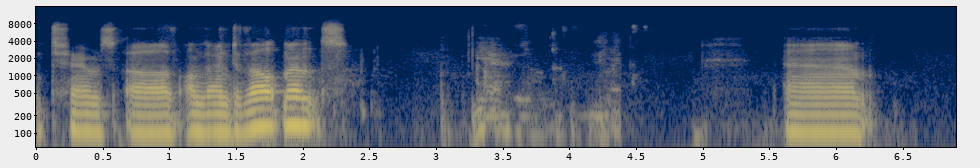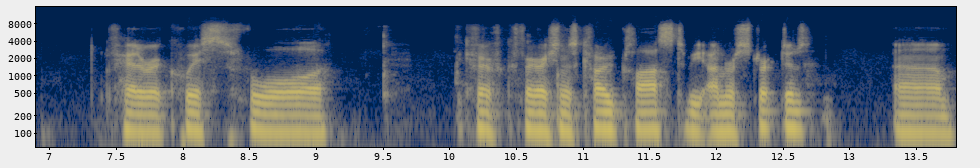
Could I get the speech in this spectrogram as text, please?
in terms of ongoing development, um, we've had a request for the configuration as code class to be unrestricted. Um,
